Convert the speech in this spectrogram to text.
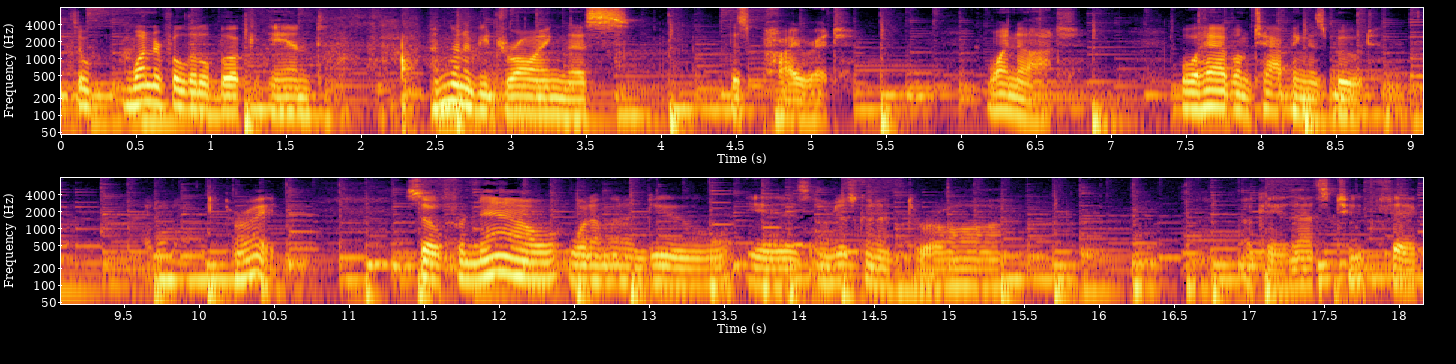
It's a wonderful little book, and I'm going to be drawing this this pirate. Why not? We'll have him tapping his boot. All right. So for now, what I'm going to do is I'm just going to draw. Okay, that's too thick,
